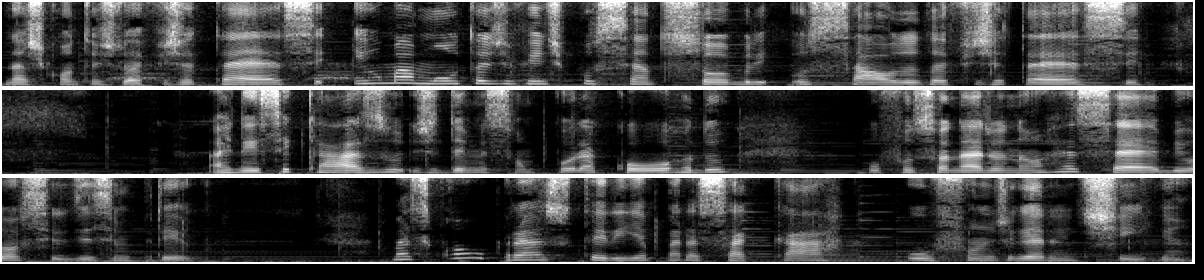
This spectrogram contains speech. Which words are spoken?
nas contas do FGTS e uma multa de 20% sobre o saldo do FGTS. Mas nesse caso de demissão por acordo, o funcionário não recebe o auxílio-desemprego. Mas qual o prazo teria para sacar o fundo de garantia?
